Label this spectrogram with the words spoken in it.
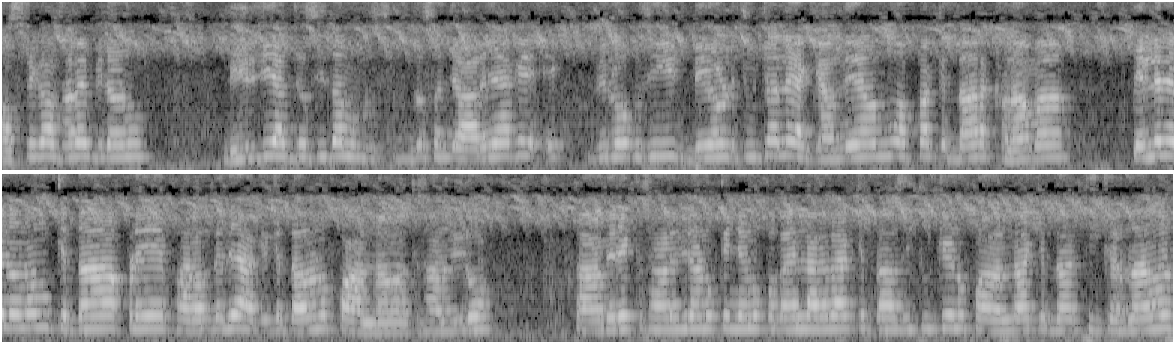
ਸਤਿ ਸ਼੍ਰੀ ਅਕਾਲ ਸਾਰੇ ਵੀਰਾਂ ਨੂੰ। ਵੀਰ ਜੀ, ਅੱਜ ਅਸੀਂ ਤੁਹਾਨੂੰ ਦੱਸ- ਦੱਸਣ ਜਾ ਰਹੇ ਹਾਂ ਕਿ ਇੱਕ ਦਿਲੋਂ ਤੁਸੀਂ ਡੇਲਡ ਚੂਚਾ ਲੈ ਕੇ ਆਉਂਦੇ ਆ, ਉਹਨੂੰ ਆਪਾਂ ਕਿੱਦਾਂ ਰੱਖਣਾ ਵਾ? ਪਹਿਲੇ ਦਿਨ ਉਹਨਾਂ ਨੂੰ ਕਿੱਦਾਂ ਆਪਣੇ ਫਾਰਮ ਤੇ ਲਿਆ ਕੇ ਕਿੱਦਾਂ ਉਹਨਾਂ ਨੂੰ ਪਾਲਣਾ ਵਾ ਕਿਸਾਨ ਵੀਰੋ? ਤਾਂ ਮੇਰੇ ਕਿਸਾਨ ਵੀਰਾਂ ਨੂੰ ਕਈਆਂ ਨੂੰ ਪਤਾ ਨਹੀਂ ਲੱਗਦਾ ਕਿੱਦਾਂ ਅਸੀਂ ਚੂਚੇ ਨੂੰ ਪਾਲਣਾ, ਕਿੱਦਾਂ ਕੀ ਕਰਨਾ ਵਾ।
